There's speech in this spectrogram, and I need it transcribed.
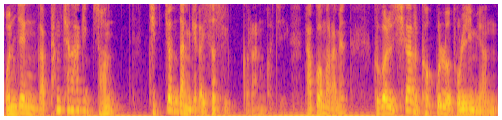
언젠가 팽창하기 전 직전 단계가 있었을 거라는 거지. 바꿔 말하면 그걸 시간을 거꾸로 돌리면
